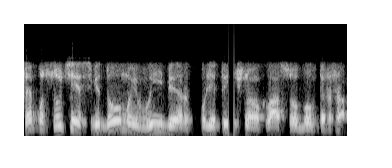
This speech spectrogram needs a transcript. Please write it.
Це по суті свідомий вибір політичного класу обох держав.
